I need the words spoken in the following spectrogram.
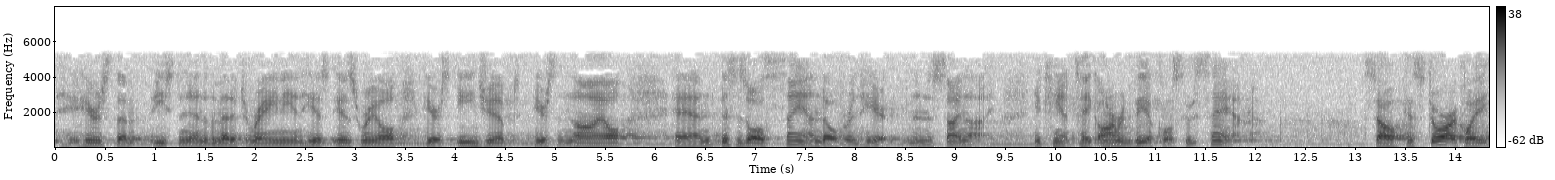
Here's the eastern end of the Mediterranean. Here's Israel. Here's Egypt. Here's the Nile, and this is all sand over in here in the Sinai. You can't take armored vehicles through sand. So historically,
